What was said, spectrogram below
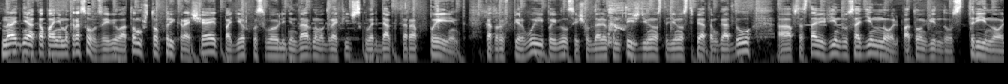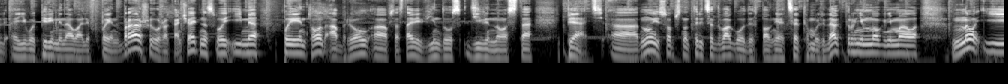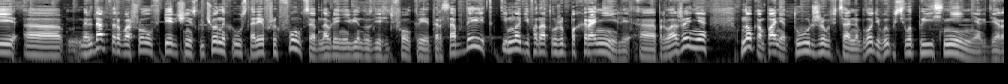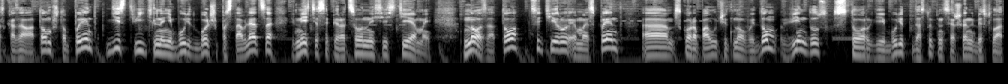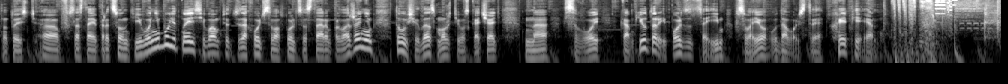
На днях компания Microsoft заявила о том, что прекращает поддержку своего легендарного графического редактора Paint, который впервые появился еще в далеком 1995 году а, в составе Windows 1.0. Потом Windows 3.0 его переименовали в Paintbrush, и уже окончательно свое имя Paint он обрел а, в составе Windows 95. А, ну и, собственно, 32 года исполняется этому редактору, ни много ни мало. Но и редактор вошел в перечень исключенных и устаревших функций обновления Windows 10 Fall Creators Update, и многие фанаты уже похоронили э, приложение, но компания тут же в официальном блоге выпустила пояснение, где рассказала о том, что Paint действительно не будет больше поставляться вместе с операционной системой. Но зато, цитирую, MS Paint э, скоро получит новый дом Windows Store, где будет доступен совершенно бесплатно. То есть э, в составе операционки его не будет, но если вам все-таки захочется воспользоваться старым приложением, то вы всегда сможете его скачать на свой компьютер и пользоваться им в свое удовольствие. Happy End.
